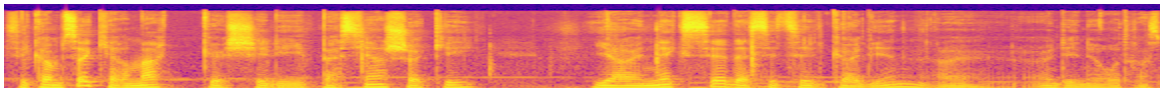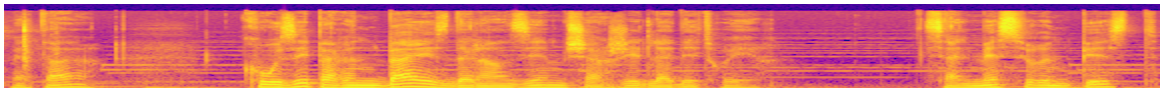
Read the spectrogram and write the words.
C'est comme ça qu'il remarque que chez les patients choqués, il y a un excès d'acétylcholine, un, des neurotransmetteurs, causé par une baisse de l'enzyme chargée de la détruire. Ça le met sur une piste,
